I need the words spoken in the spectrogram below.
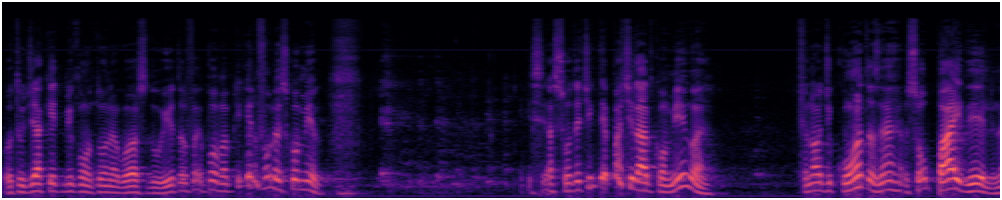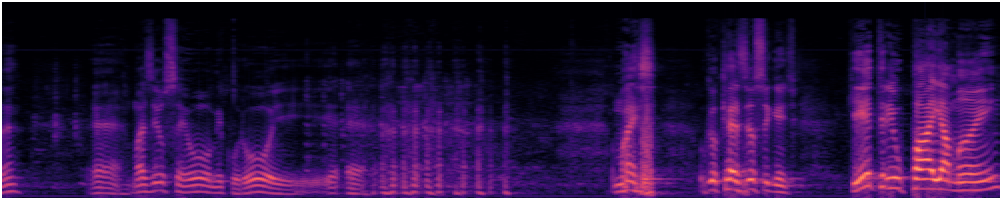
Outro dia a Kate me contou um negócio do Ítalo. Eu falei, pô, mas por que, que ele não falou isso comigo? Esse assunto ele tinha que ter partilhado comigo, né? Afinal de contas, né? Eu sou o pai dele, né? É, mas aí o Senhor me curou e. É. mas o que eu quero dizer é o seguinte: que entre o pai e a mãe,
